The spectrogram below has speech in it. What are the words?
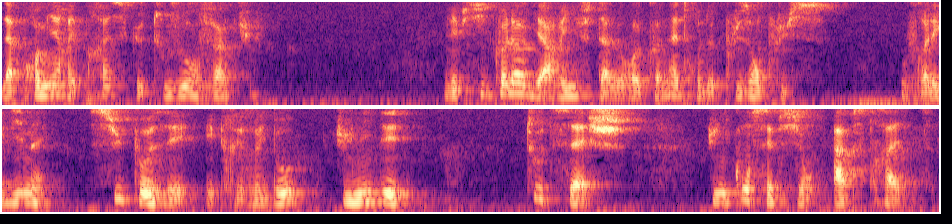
la première est presque toujours vaincue. Les psychologues arrivent à le reconnaître de plus en plus. Ouvrez les guillemets. Supposer, écrit Ribot, qu'une idée toute sèche, qu'une conception abstraite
